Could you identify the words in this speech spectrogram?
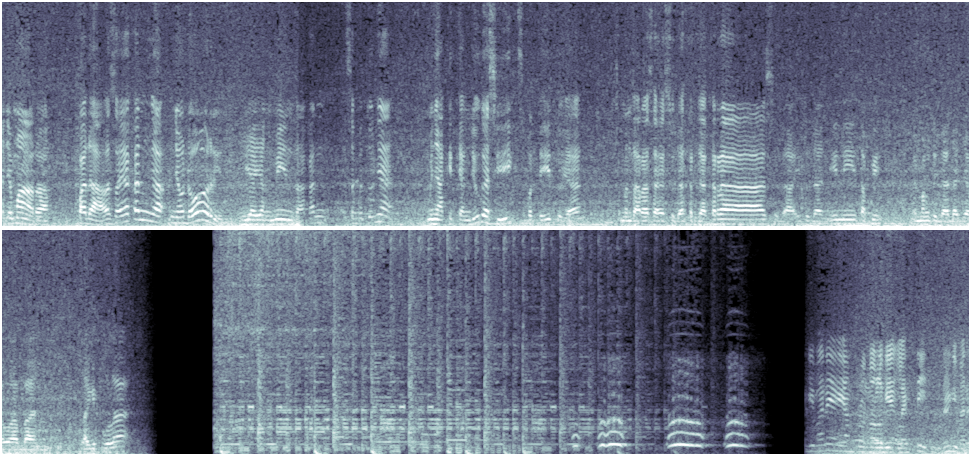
aja marah. Padahal saya kan nggak nyodorin, dia yang minta kan sebetulnya menyakitkan juga sih seperti itu ya. Sementara saya sudah kerja keras, sudah itu dan ini, tapi memang tidak ada jawaban. Lagi pula Gimana ya yang kronologi yang Lesti? Sebenarnya gimana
